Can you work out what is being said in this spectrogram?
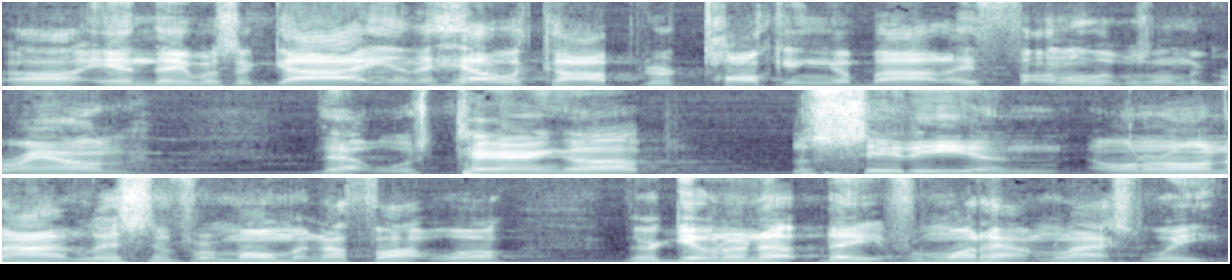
Uh, and there was a guy in a helicopter talking about a funnel that was on the ground that was tearing up the city and on and on. I listened for a moment and I thought, well, they're giving an update from what happened last week.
